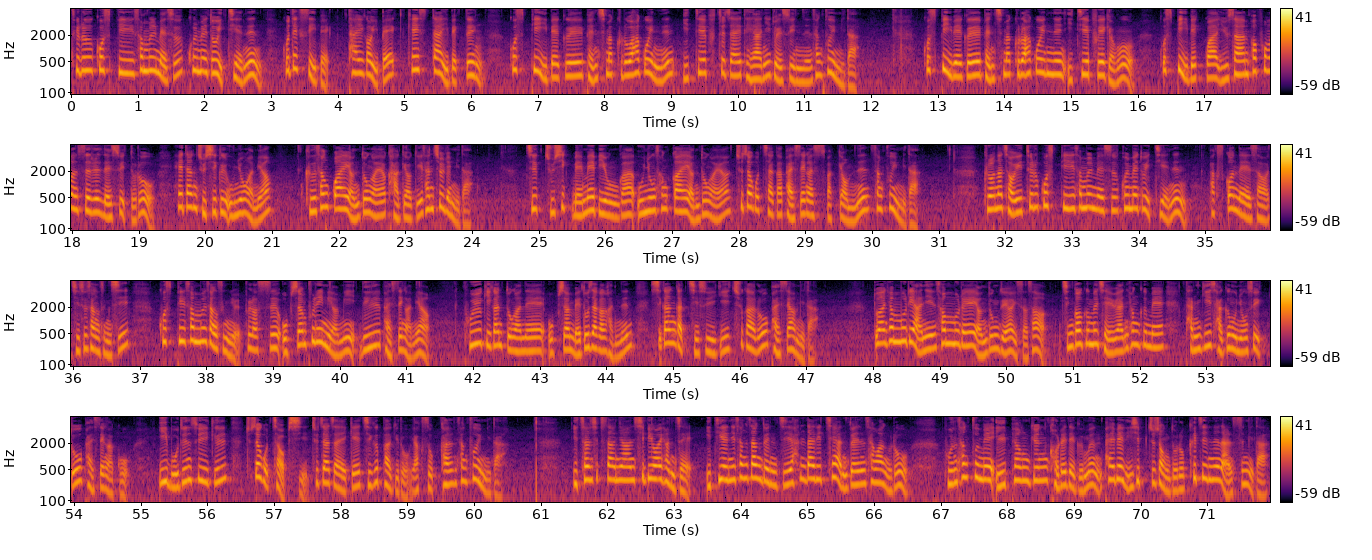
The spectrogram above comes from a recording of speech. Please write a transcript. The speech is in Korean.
트루 코스피 선물 매수 콜매도 ETN은 코덱스 200, 타이거 200, 케이스타 200 등 코스피 200을 벤치마크로 하고 있는 ETF 투자의 대안이 될 수 있는 상품입니다. 코스피 200을 벤치마크로 하고 있는 ETF의 경우 코스피 200과 유사한 퍼포먼스를 낼 수 있도록 해당 주식을 운용하며 그 성과에 연동하여 가격이 산출됩니다. 즉 주식 매매 비용과 운용 성과에 연동하여 추적 오차가 발생할 수밖에 없는 상품입니다. 그러나 저희 트루코스피 선물 매수 콜매도 ETN은 박스권 내에서 지수 상승 시 코스피 선물 상승률 플러스 옵션 프리미엄이 늘 발생하며 보유 기간 동안에 옵션 매도자가 갖는 시간 가치 수익이 추가로 발생합니다. 또한 현물이 아닌 선물에 연동되어 있어서 증거금을 제외한 현금의 단기 자금 운용 수익도 발생하고 이 모든 수익을 추적 오차 없이 투자자에게 지급하기로 약속한 상품입니다. 2014년 12월 현재 ETN이 상장된 지 한 달이 채 안 된 상황으로 본 상품의 일평균 거래대금은 820주 정도로 크지는 않습니다.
